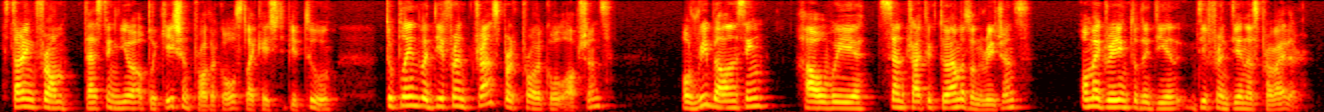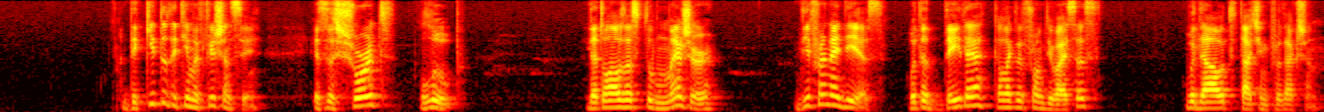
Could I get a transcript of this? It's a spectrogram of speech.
starting from testing new application protocols like HTTP2 to playing with different transport protocol options, or rebalancing how we send traffic to Amazon regions, or migrating to the D different DNS provider. The key to the team efficiency is a short loop that allows us to measure different ideas with the data collected from devices without touching production.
